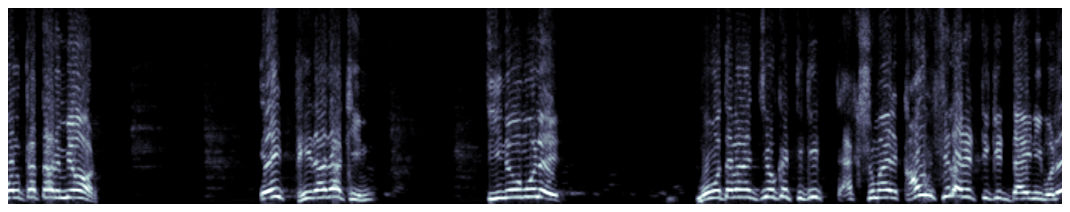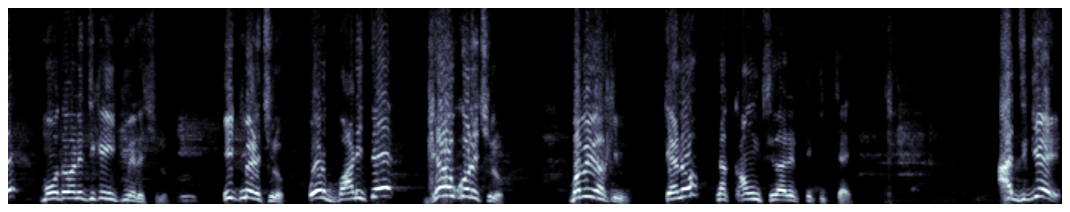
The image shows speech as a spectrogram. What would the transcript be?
কলকাতার মেয়র এই ফিরাদ হাকিম তৃণমূলের মমতা ব্যানার্জি ওকে টিকিট এক সময়ের কাউন্সিলরের টিকিট দেয়নি বলে মমতা ব্যানার্জিকে ইট মেরেছিল। ইট মেরেছিল। ওর বাড়িতে ঘেরাও করেছিল। ববি হাকিম। কেন? না কাউন্সিলরের টিকিট চাই। আজকে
